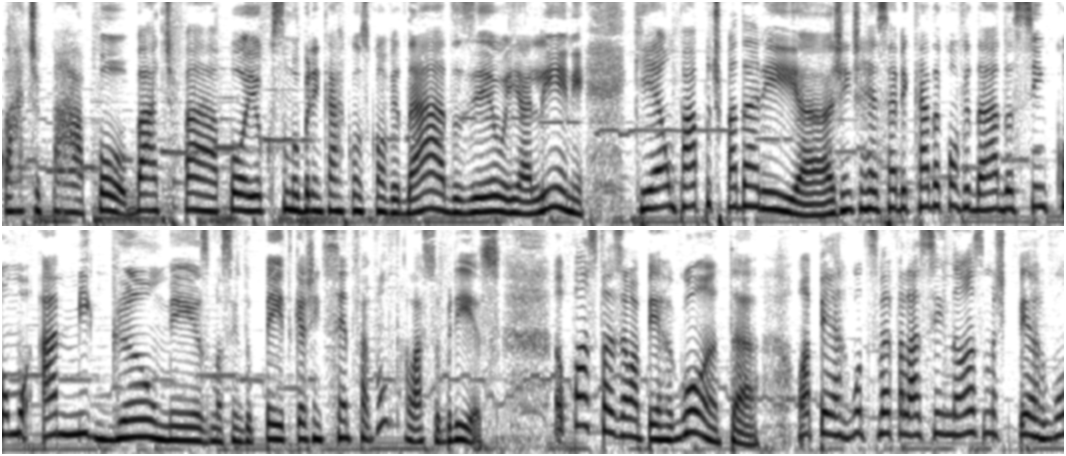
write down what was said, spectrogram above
Bate-papo, bate-papo. Eu costumo brincar com os convidados, eu e a Aline, que é um papo de padaria. A gente recebe cada convidado assim como amigão mesmo, assim, do peito, que a gente sempre fala, vamos falar sobre isso? Eu posso fazer uma pergunta? Uma pergunta, você vai falar assim, nossa, mas que pergunta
